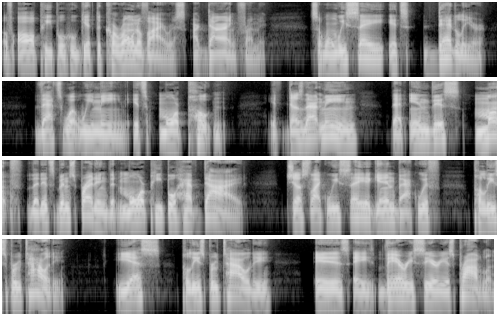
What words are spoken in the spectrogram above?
of all people who get the coronavirus are dying from it. So when we say it's deadlier, that's what we mean. It's more potent. It does not mean that in this month that it's been spreading that more people have died. Just like we say again back with police brutality. Yes, police brutality is a very serious problem.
